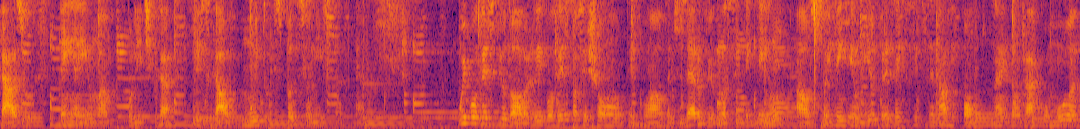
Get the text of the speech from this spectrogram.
caso tenha aí uma política fiscal muito expansionista. Né? O Ibovespa e o dólar. O Ibovespa fechou ontem com alta de 0,71 aos 81.319 pontos, né? então já acumula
